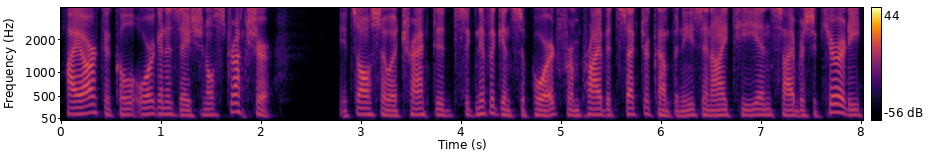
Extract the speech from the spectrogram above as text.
hierarchical organizational structure. It's also attracted significant support from private sector companies in IT and cybersecurity,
